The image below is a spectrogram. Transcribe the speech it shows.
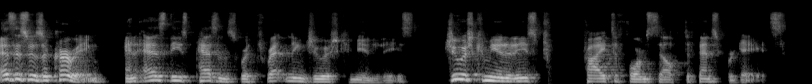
As this was occurring, and as these peasants were threatening Jewish communities, Jewish communities tried to form self defense brigades.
